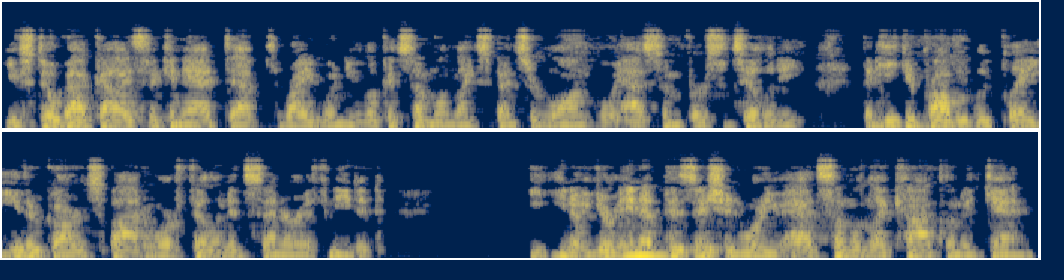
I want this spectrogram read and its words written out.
You've still got guys that can add depth, right? When you look at someone like Spencer Long, who has some versatility, that he could probably play either guard spot or fill in at center if needed. You know, you're in a position where you add someone like Conklin again,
